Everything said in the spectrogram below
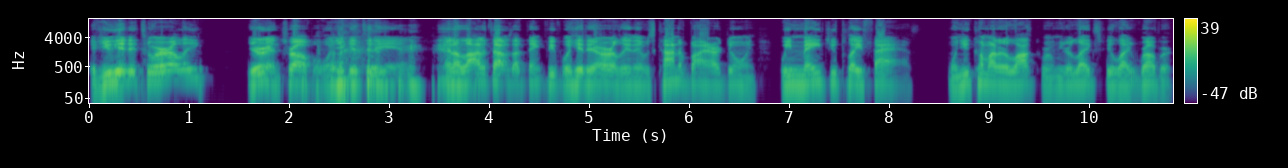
If you hit it too early, you're in trouble when you get to the end. And a lot of times I think people hit it early, and it was kind of by our doing. We made you play fast. When you come out of the locker room, your legs feel like rubber.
